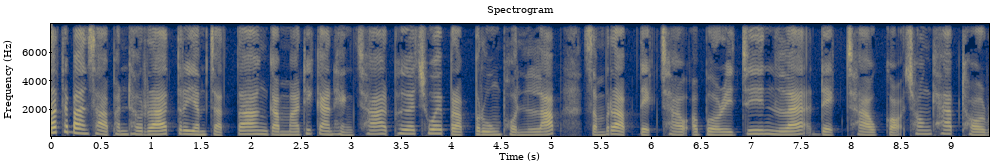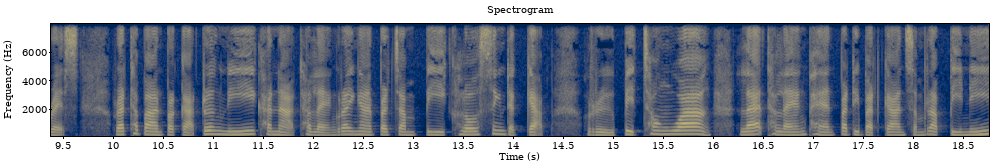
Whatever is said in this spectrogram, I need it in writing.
รัฐบาลสหพันธรัฐเตรียมจัดตั้งกรรมาธิการแห่งชาติเพื่อช่วยปรับปรุงผลลัพธ์สำหรับเด็กชาวอบอริจิน และเด็กชาวเกาะช่องแคบทอร์เรส รัฐบาลประกาศเรื่องนี้ขณะแถลงรายงานประจำปี Closing the Gap หรือปิดช่องว่าง และแถลงแผนปฏิบัติการสำหรับปีนี้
